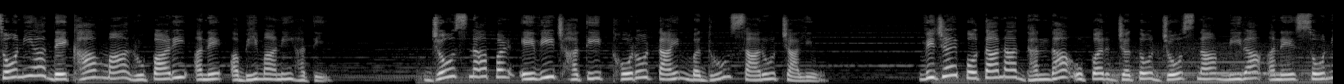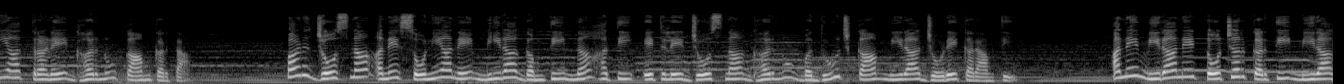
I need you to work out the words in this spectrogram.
સોનિયા દેખાવમાં રૂપાળી અને અભિમાની હતી. જોસના પણ એવી જ હતી, થોડો ટાઈમ બધું સારું ચાલ્યું. વિજય પોતાના ધંધા ઉપર જતો જોસના મીરા અને સોનિયા ત્રણે ઘરનું કામ કરતા. પણ જોસના અને સોનિયાને મીરા ગમતી ન હતી એટલે જોસના ઘરનું બધું જ કામ મીરા જોડે કરાવતી. અને મીરાને ટોચર કરતી મીરા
